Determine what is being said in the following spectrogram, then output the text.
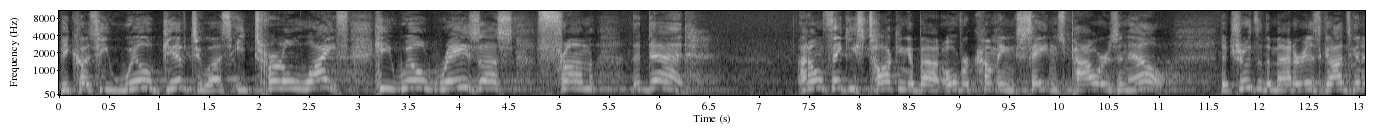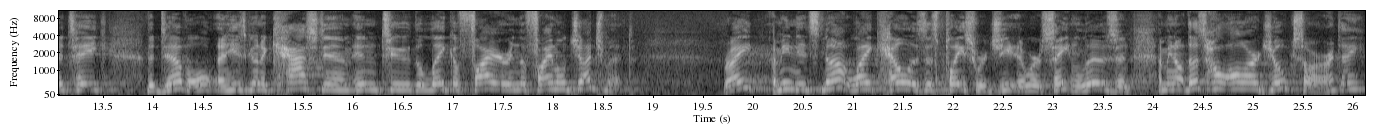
because He will give to us eternal life. He will raise us from the dead. I don't think He's talking about overcoming Satan's powers in hell. The truth of the matter is, God's going to take the devil and he's going to cast him into the lake of fire in the final judgment. Right? I mean, it's not like hell is this place where, G- where Satan lives. And I mean, that's how all our jokes are, aren't they?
